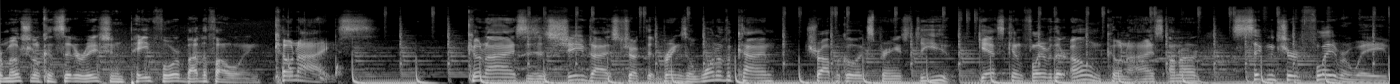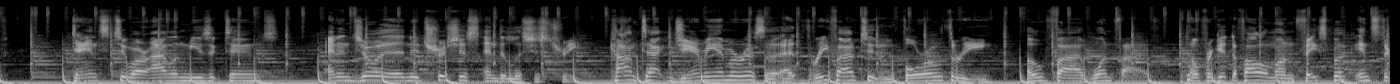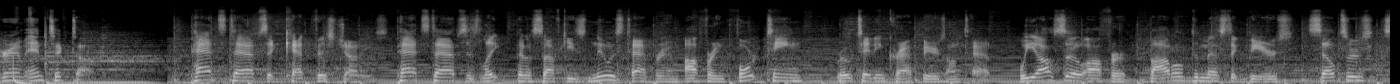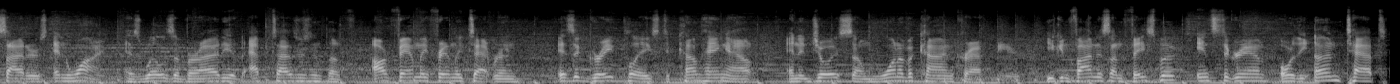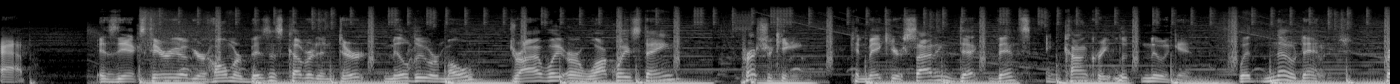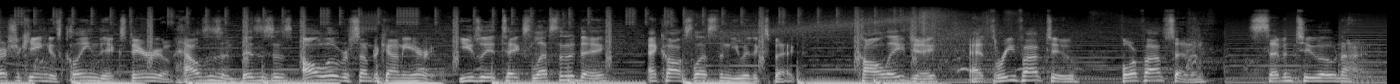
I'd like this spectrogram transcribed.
Promotional consideration paid for by the following Kona Ice. Kona Ice is a shaved ice truck that brings a one of a kind tropical experience to you. Guests can flavor their own Kona Ice on our signature flavor wave, dance to our island music tunes, and enjoy a nutritious and delicious treat. Contact Jeremy and Marissa at 352 403 0515. Don't forget to follow them on Facebook, Instagram, and TikTok. Pat's Taps at Catfish Johnny's. Pat's Taps is Lake Panasoffkee's newest tap room, offering 14 rotating craft beers on tap. We also offer bottled domestic beers, seltzers, ciders, and wine, as well as a variety of appetizers and puff. Our family friendly tap room is a great place to come hang out and enjoy some one of a kind craft beer. You can find us on Facebook, Instagram, or the Untappd app. Is the exterior of your home or business covered in dirt, mildew, or mold? Driveway or walkway stain? Pressure King can make your siding, deck, vents, and concrete look new again with no damage. Pressure King has cleaned the exterior of houses and businesses all over Sumter County area. Usually it takes less than a day and costs less than you would expect. Call AJ at 352 457 7209.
